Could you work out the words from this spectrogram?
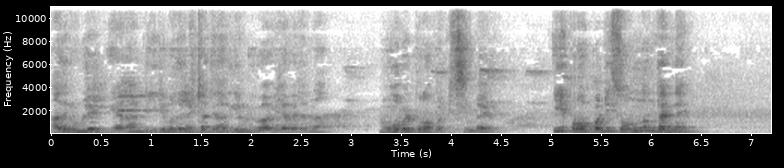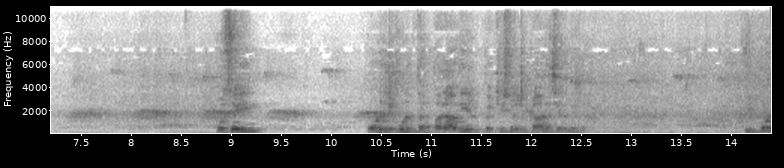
അതിനുള്ളിൽ ഏതാണ്ട് ഇരുപത് ലക്ഷത്തിലധികം രൂപ വില വരുന്ന മോബിൾ പ്രോപ്പർട്ടീസ് ഉണ്ടായിരുന്നു. ഈ പ്രോപ്പർട്ടീസ് ഒന്നും തന്നെ ഹുസൈൻ കോടതിയിൽ കൊടുത്ത പരാതിയിൽ പെറ്റീഷനിൽ കാണിച്ചിരുന്നില്ല. ഇപ്പോൾ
